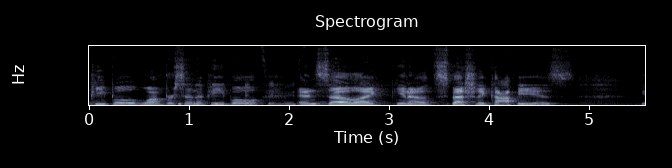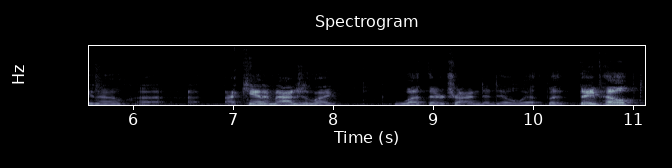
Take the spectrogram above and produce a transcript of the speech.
people, 1% of people? and so, like, you know, specialty coffee is you know, uh, I can't imagine like what they're trying to deal with, but they've helped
